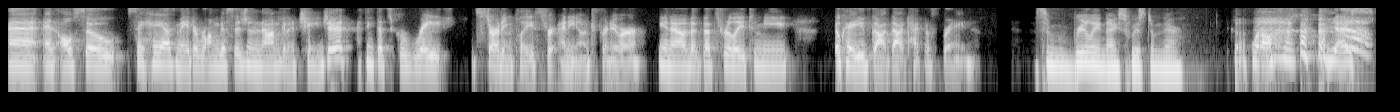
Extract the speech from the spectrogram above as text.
and, and also say hey i've made a wrong decision now i'm going to change it. I think that's great starting place for any entrepreneur you know? That that's really to me okay you've got that type of brain. Some really nice wisdom there. Well yes.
